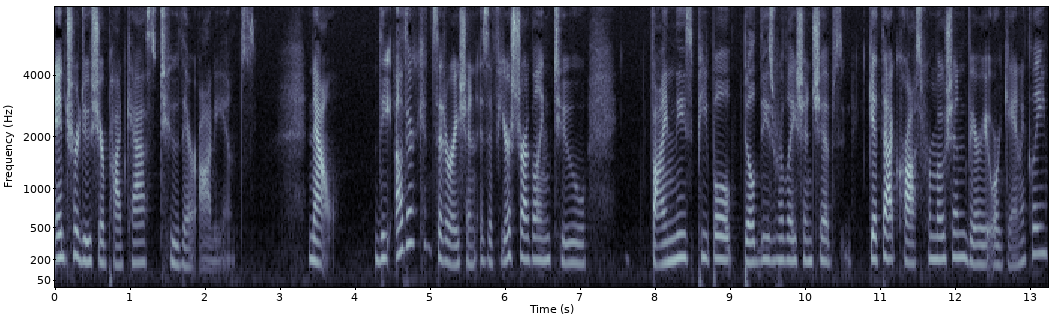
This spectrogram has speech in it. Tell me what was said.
introduce your podcast to their audience. Now, the other consideration is if you're struggling to find these people, build these relationships, get that cross promotion very organically,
